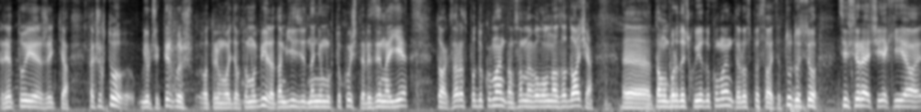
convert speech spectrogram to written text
рятує життя. Так що хто, Юрчик, ти ж будеш отримувати автомобіль, а там їздять на ньому хто хоче, резина є. Так, зараз по документам саме головна задача. Е, там у бардачку є документи, розписатися. Тут ось ці всі речі, які я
